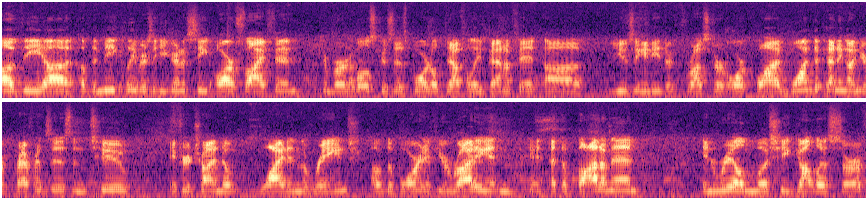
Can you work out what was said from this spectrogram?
of the uh, of the meat cleavers that you're going to see are five fin convertibles because this board will definitely benefit uh, using it either thruster or quad. One, depending on your preferences, and two, if you're trying to widen the range of the board. If you're riding it in, in, at the bottom end in real mushy gutless surf,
